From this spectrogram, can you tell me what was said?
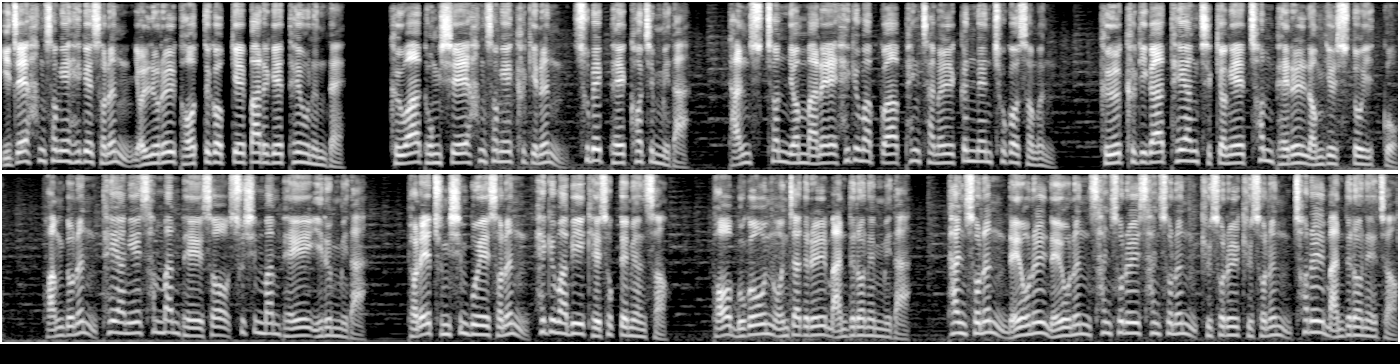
이제 항성의 핵에서는 연료를 더 뜨겁게 빠르게 태우는데 그와 동시에 항성의 크기는 수백 배 커집니다. 단 수천 년 만에 핵융합과 팽창을 끝낸 초거성은 그 크기가 태양 직경의 천 배를 넘길 수도 있고 광도는 태양의 3만 배에서 수십만 배에 이릅니다. 별의 중심부에서는 핵융합이 계속되면서 더 무거운 원자들을 만들어냅니다. 탄소는 네온을 네온은 산소를 산소는 규소를 규소는 철을 만들어내죠.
